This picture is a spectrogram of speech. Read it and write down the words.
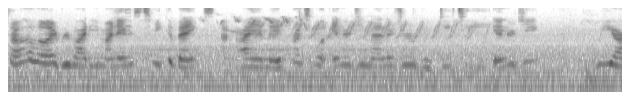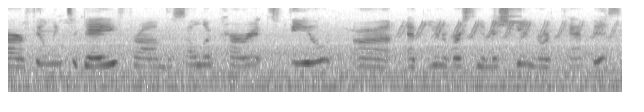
So, hello everybody. My name is Tamika Banks. I am a principal energy manager with DTE Energy. We are filming today from the solar current field uh, at the University of Michigan North Campus.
